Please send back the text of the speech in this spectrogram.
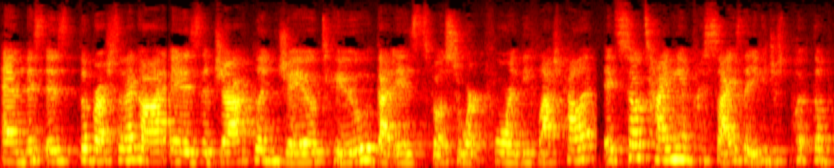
And this is the brush that I got. It is the Jaclyn JO2 that is supposed to work for the Flash palette. It's so tiny and precise that you can just put the,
